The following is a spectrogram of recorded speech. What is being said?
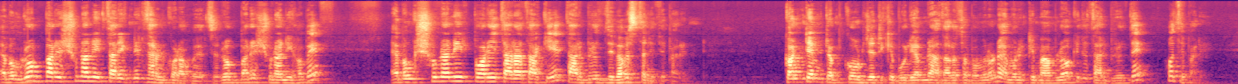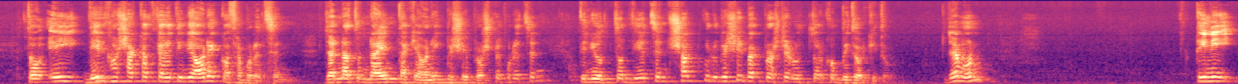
এবং রোববারের শুনানির তারিখ নির্ধারণ করা হয়েছে। রোববারের শুনানি হবে এবং শুনানির পরে তারা তাকে তার বিরুদ্ধে ব্যবস্থা নিতে পারেন। কন্টেম্পট অফ কোর্ট যেটিকে বলি আমরা, আদালত অবমাননা, এমন একটি মামলাও কিন্তু তার বিরুদ্ধে হতে পারে। তো এই দীর্ঘ সাক্ষাৎকারে তিনি অনেক কথা বলেছেন। জান্নাতুল নাইম তাকে অনেক বিষয়ে প্রশ্ন করেছেন। তিনি উত্তর দিয়েছেন, সবগুলো বেশিরভাগ প্রশ্নের উত্তর খুব বিতর্কিত। যেমন, তিনি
